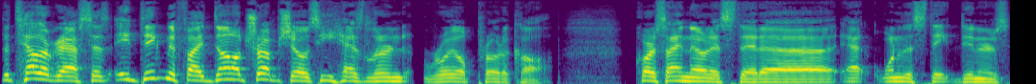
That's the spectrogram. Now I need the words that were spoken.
The Telegraph says a dignified Donald Trump shows he has learned royal protocol. Of course, I noticed that uh, at one of the state dinners,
